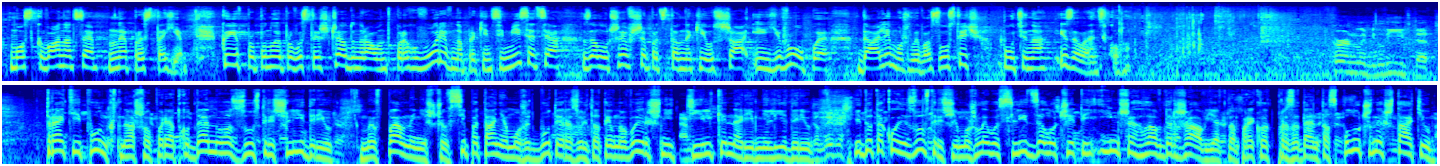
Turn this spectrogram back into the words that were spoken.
Москва на це не пристає. Київ пропонує провести ще один раунд переговорів наприкінці місяця, залучивши представників США і Європи. Далі можлива зустріч Путіна і Зеленського. Третій пункт нашого порядку денного зустріч лідерів. Ми впевнені, що всі питання можуть бути результативно вирішені тільки на рівні лідерів. І до такої зустрічі можливо слід залучити інших глав держав, як, наприклад, президента Сполучених Штатів.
